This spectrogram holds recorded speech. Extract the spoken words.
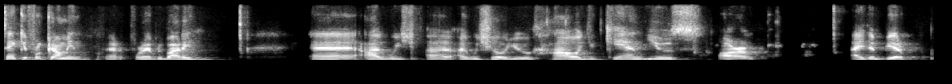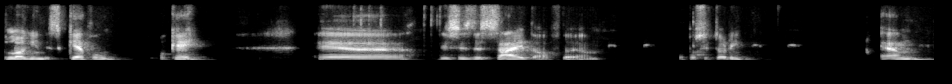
thank you for coming uh, for everybody. Uh, I wish uh, I will show you how you can use our iDempiere plugin the scaffold. Okay. Uh, this is the site of the repository, and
